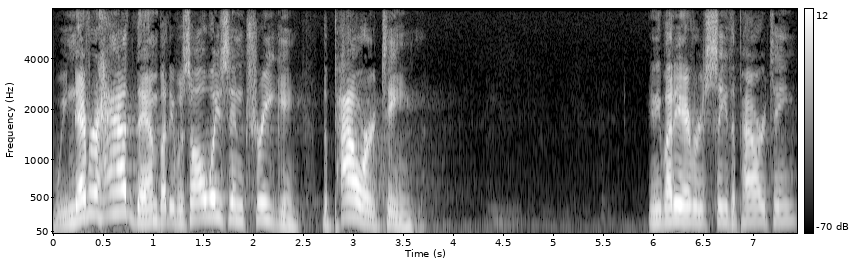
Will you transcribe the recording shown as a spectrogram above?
We never had them, but it was always intriguing. The power team. Anybody ever see the power team?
